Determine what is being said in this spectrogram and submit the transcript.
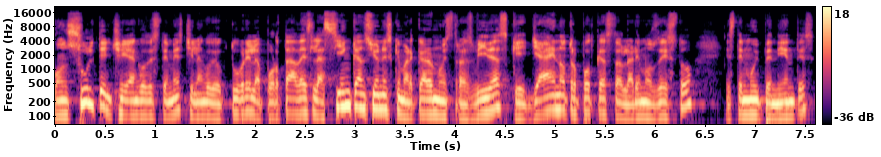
Consulten Chilango de este mes, Chilango de octubre. La portada es las 100 canciones que marcaron nuestras vidas, que ya en otro podcast hablaremos de esto. Estén muy pendientes.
